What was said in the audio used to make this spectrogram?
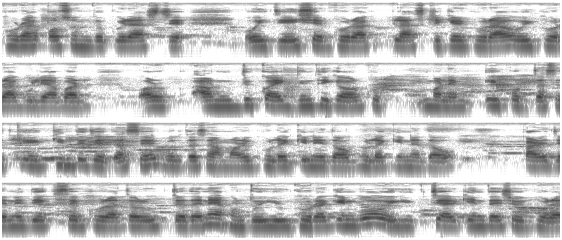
ঘোড়া পছন্দ করে আসছে। ওই যে ইসের ঘোড়া, প্লাস্টিকের ঘোড়া, ওই ঘোড়াগুলি আবার ওর দু, কয়েকদিন থেকে ওর খুব মানে ই করতেছে কিনতে যেতেছে বলতেছে আমার ঘোলা কিনে দাও ঘোলা কিনে দাও। কারে জানি দেখছে, ঘোড়া তো আর উঠতে দেয় না। এখন তো ওই ঘোড়া কিনবো, ওই চেয়ার কিনতে এসে ওই ঘোড়া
